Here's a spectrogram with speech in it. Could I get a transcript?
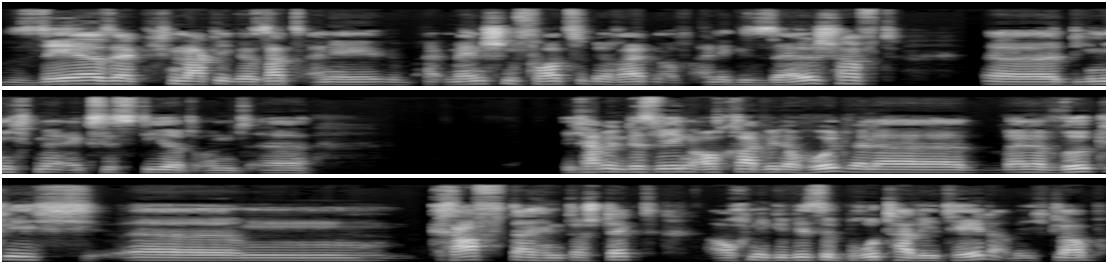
sehr, sehr knackiger Satz, eine Menschen vorzubereiten auf eine Gesellschaft, äh, die nicht mehr existiert. Und äh, ich habe ihn deswegen auch gerade wiederholt, weil er, weil er wirklich ähm, Kraft dahinter steckt, auch eine gewisse Brutalität. Aber ich glaube,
